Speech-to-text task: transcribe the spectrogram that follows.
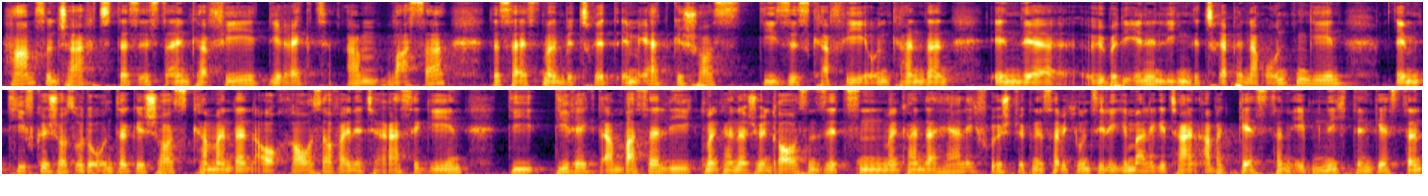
Harms und Schacht. Das ist ein Café direkt am Wasser. Das heißt, man betritt im Erdgeschoss dieses Café und kann dann in der, über die innenliegende Treppe nach unten gehen. Im Tiefgeschoss oder Untergeschoss kann man dann auch raus auf eine Terrasse gehen, die direkt am Wasser liegt. Man kann da schön draußen sitzen, man kann da herrlich frühstücken. Das habe ich unzählige Male getan, aber gestern eben nicht, denn gestern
